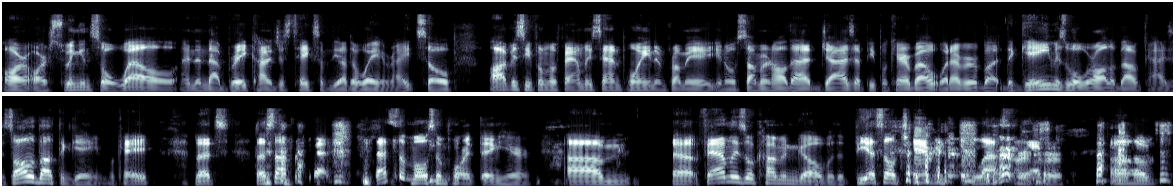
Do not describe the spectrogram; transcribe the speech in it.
are are swinging so well and then that break kind of just takes them the other way right so obviously from a family standpoint and from a you know summer and all that jazz that people care about whatever but the game is what we're all about guys it's all about the game okay let's let's not forget that's the most important thing here um uh, families will come and go, but the BSL championship lasts forever. Um, but,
